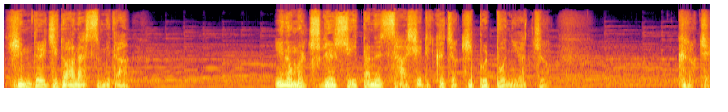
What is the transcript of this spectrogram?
힘들지도 않았습니다. 이놈을 죽일 수 있다는 사실이 그저 기쁠 뿐이었죠. 그렇게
